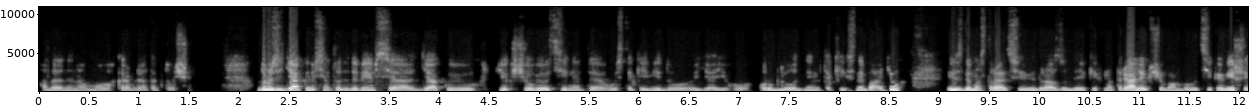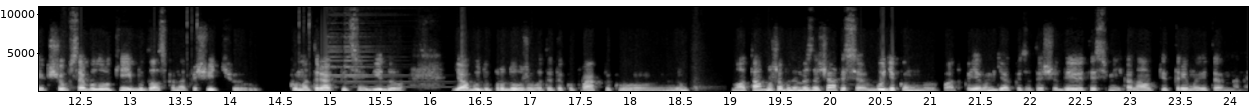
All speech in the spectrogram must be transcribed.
але не на умовах Кремля, так точно. Друзі, дякую всім, хто додивився. Дякую, якщо ви оціните ось таке відео. Я його роблю одним таких з небагатьох із демонстрацією відразу деяких матеріалів, щоб вам було цікавіше. Якщо все було окей, будь ласка, напишіть в коментарях під цим відео. Я буду продовжувати таку практику. Ну а там вже будемо визначатися в будь-якому випадку. Я вам дякую за те, що дивитесь. Мій канал, підтримуєте мене.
